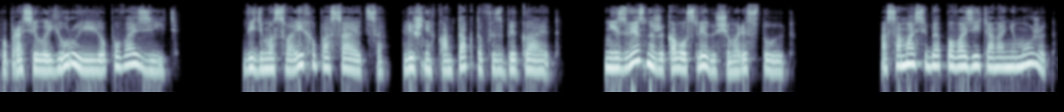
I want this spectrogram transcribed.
Попросила Юру ее повозить. Видимо, своих опасается, лишних контактов избегает. Неизвестно же, кого следующим арестуют. А сама себя повозить она не может?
